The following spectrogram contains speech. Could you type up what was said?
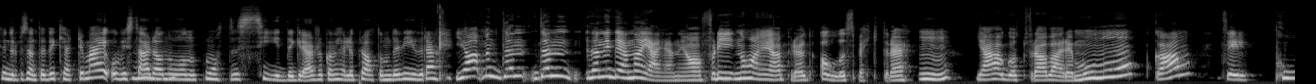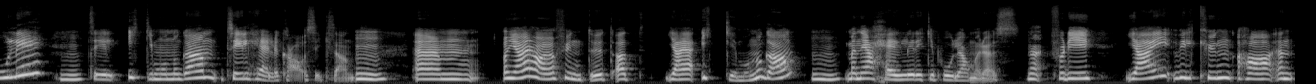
100% dedikert til meg, og hvis det er da noen på en måte sidegreier, så kan vi heller prate om det videre. Ja, men den, den, den ideen er jeg enig i òg, Fordi nå har jo jeg prøvd alle spektre. Mm. Jeg har gått fra å være monogam til poli Mm. til ikke-monogam til hele kaos, ikke sant? Mm. Um, og jeg har jo funnet ut at jeg er ikke monogam, Mm. men jeg er heller ikke polyamorøs. Nei. Fordi jeg vil kun ha en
